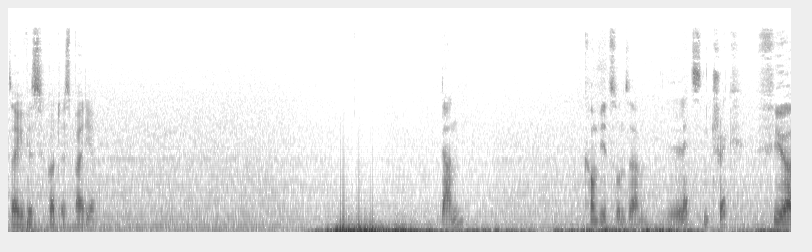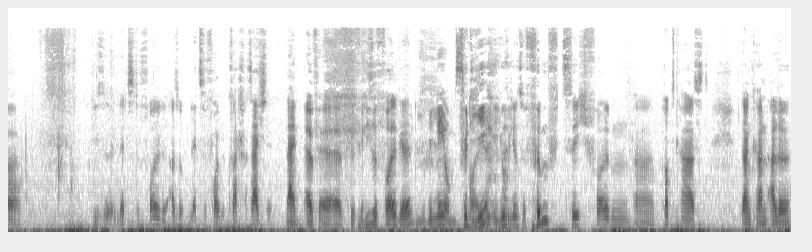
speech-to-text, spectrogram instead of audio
Sei gewiss, Gott ist bei dir. Dann kommen wir zu unserem letzten Track für diese letzte Folge. Also letzte Folge, Quatsch, was sag ich denn? Nein, äh, für, äh, für, für diese Folge. Die Jubiläums. Für die Jubiläums für 50 Folgen äh, Podcast. Danke an alle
